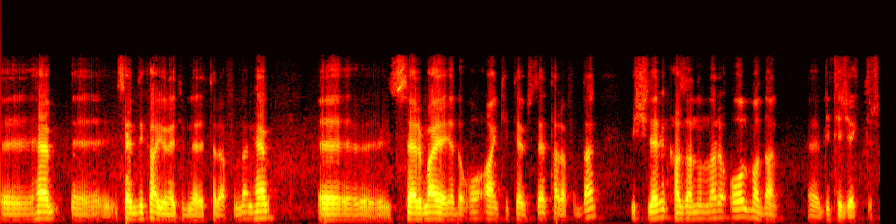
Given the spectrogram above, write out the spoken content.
e, hem e, sendika yönetimleri tarafından hem e, sermaye ya da o anki temsilciler tarafından işçilerin kazanımları olmadan e, bitecektir,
